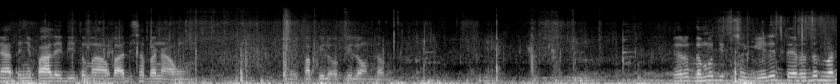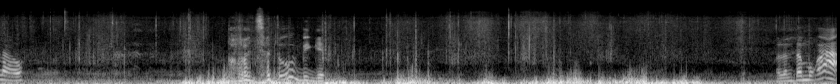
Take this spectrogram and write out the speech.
Dipin natin yung palay dito mga kabady sa banaong may papilo-pilo ang damo pero damo dito sa gilid pero doon wala oh babad sa tubig eh Walang damo ka.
